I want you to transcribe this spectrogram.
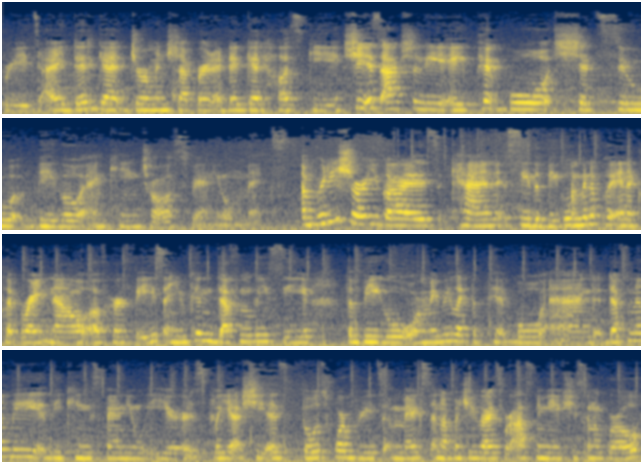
breeds. I did get german shepherd i did get husky. She is actually a pit bull shih tzu beagle and king charles spaniel mix I'm pretty sure you guys can see the beagle. I'm gonna put in a clip right now of her face and you can definitely see the beagle or maybe like the pit bull and definitely the king spaniel ears. But yeah, she is those four breeds mixed and a bunch of you guys were asking me if she's gonna grow.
